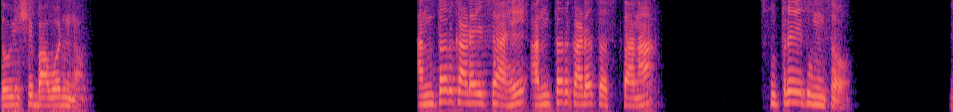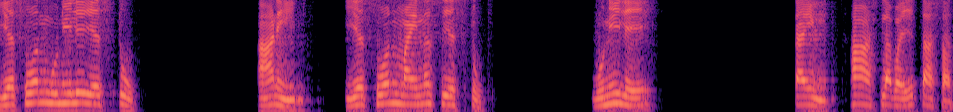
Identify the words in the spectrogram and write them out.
दोनशे बावन्न. अंतर काढायचं आहे. अंतर काढत असताना सूत्र आहे तुमचं. यस वन गुणिले यस टू आणि S one minus S two गुणिले टाइम हा असला पाहिजे तासात.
